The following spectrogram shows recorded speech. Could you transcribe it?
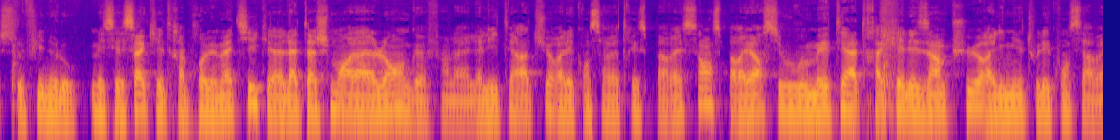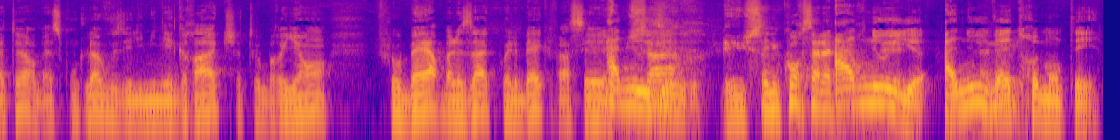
Sophie Nolot. Mais c'est ça qui est très problématique. L'attachement à la langue, enfin, la, littérature, elle est conservatrice par essence. Par ailleurs, si vous vous mettez à traquer les impurs, à éliminer tous les conservateurs, bah, à ce compte-là, vous éliminez Grac, Chateaubriand, Flaubert, Balzac, Welbeck. Enfin, c'est une course à la Anouille, Anouille va être remontée.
